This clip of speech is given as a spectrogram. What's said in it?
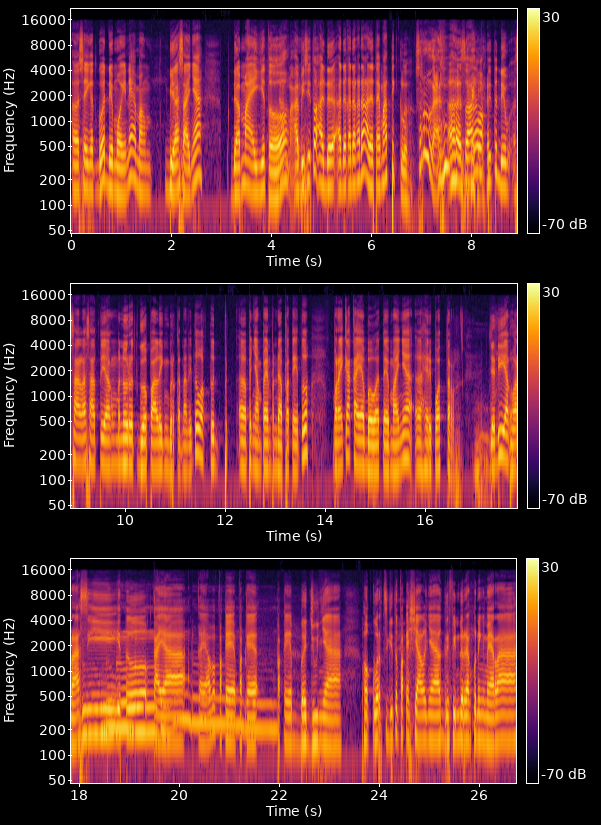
eh, seingat gue demo ini emang biasanya damai gitu. Damai. Abis itu ada ada kadang-kadang ada tematik loh. Seru kan? Eh, soalnya waktu itu salah satu yang menurut gue paling berkenan itu waktu eh, penyampaian pendapatnya itu mereka kayak bawa temanya eh, Harry Potter. Jadi yang orasi itu kayak kayak apa pakai pakai pakai bajunya Hogwarts gitu pakai shawlnya Gryffindor yang kuning merah.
